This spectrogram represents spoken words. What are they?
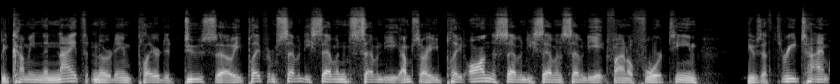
becoming the ninth Notre Dame player to do so. He played from 77 70, I'm sorry, he played on the 77 78 Final Four team. He was a three time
